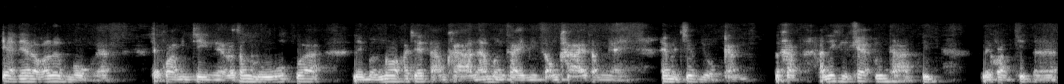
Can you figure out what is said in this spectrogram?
แค่นี้เราก็เริ่มงงแล้ว แต่ความเป็นจริงเนี่ยเราต้องรู้ว่าในเมืองนอกเขาใช้สามขานะเมืองไทยมีสองขาทำไง ให้มันเชื่อมโยงกันนะครับ อันนี้คือแค่พื้นฐานในความคิดนะฮะ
